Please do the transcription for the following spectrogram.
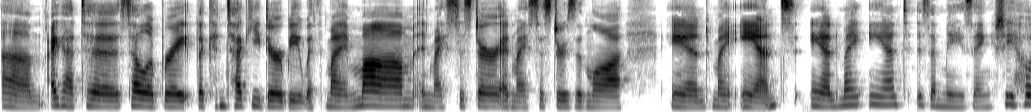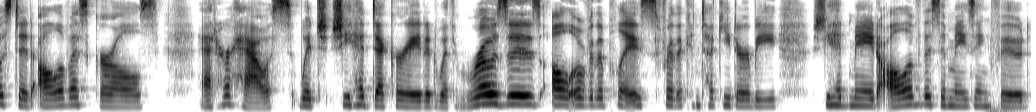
um, I got to celebrate the Kentucky Derby with my mom and my sister and my sisters in law and my aunt. And my aunt is amazing. She hosted all of us girls at her house, which she had decorated with roses all over the place for the Kentucky Derby. She had made all of this amazing food.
